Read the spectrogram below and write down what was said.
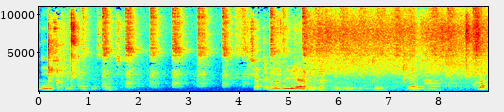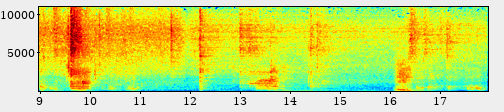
Nee, nicht da gelassen, glaub ich. Hab da nur da gelassen. Ja, im Haus. Ja, das bin ich. Mann. Bist du gesagt, ist doch gut.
